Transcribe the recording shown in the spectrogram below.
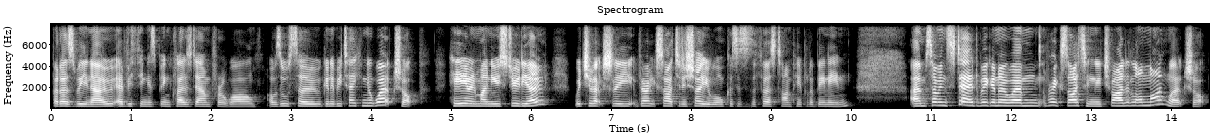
but as we know, everything has been closed down for a while. I was also going to be taking a workshop here in my new studio, which I'm actually very excited to show you all because this is the first time people have been in. Um, so instead, we're going to, um, very excitingly, try a little online workshop.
